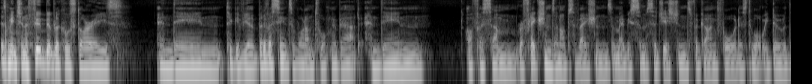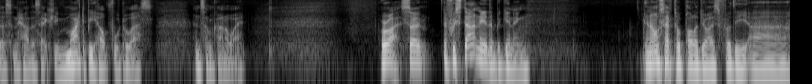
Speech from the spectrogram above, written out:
is mention a few biblical stories and then to give you a bit of a sense of what I'm talking about, and then offer some reflections and observations and maybe some suggestions for going forward as to what we do with this and how this actually might be helpful to us in some kind of way. All right, so if we start near the beginning, and I also have to apologize for the uh,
